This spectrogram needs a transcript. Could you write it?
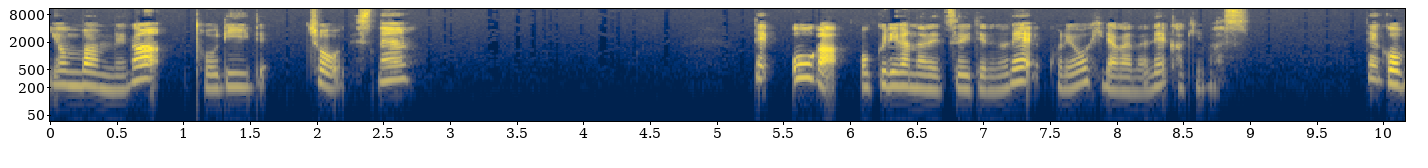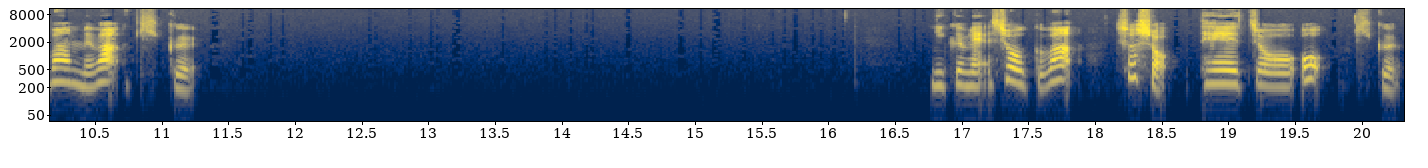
4番目が鳥で、蝶ですね。で、おが送り仮名でついているので、これをひらがなで書きます。で、5番目は聞く。2句目、小句は、諸々、低調を聞く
